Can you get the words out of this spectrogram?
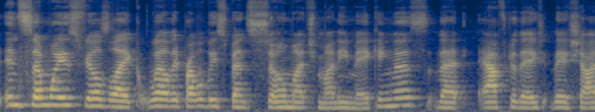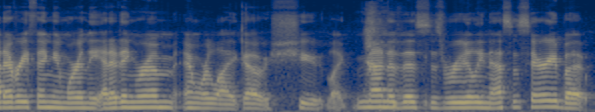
in some ways feels like well they probably spent so much money making this that after they they shot everything and we're in the editing room and we're like oh shoot like none of this is really necessary but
